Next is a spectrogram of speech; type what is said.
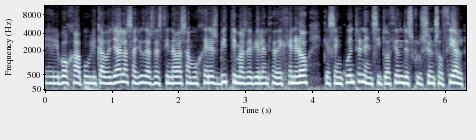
El BOJA ha publicado ya las ayudas destinadas a mujeres víctimas de violencia de género que se encuentren en situación de exclusión social.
